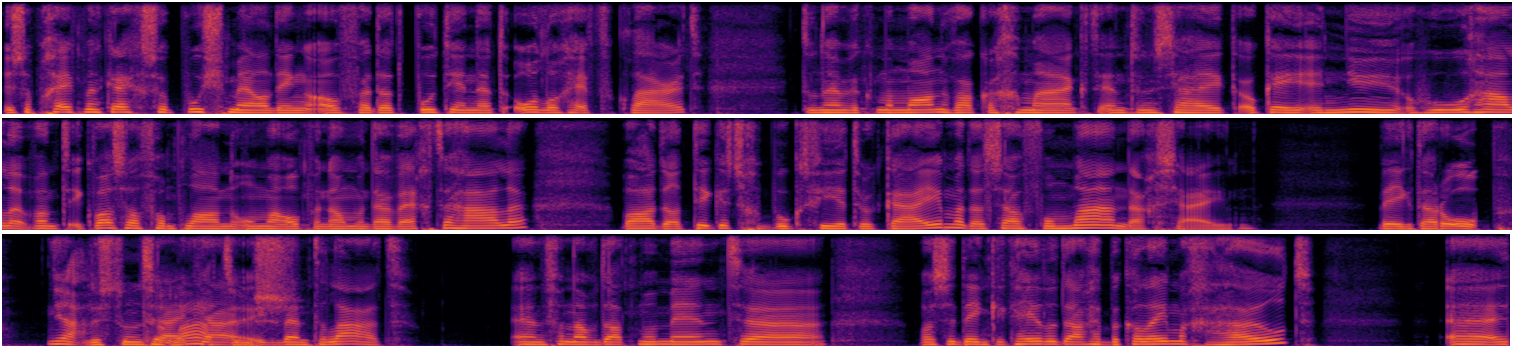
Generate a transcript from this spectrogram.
Dus op een gegeven moment kreeg ik zo'n pushmelding over dat Poetin het oorlog heeft verklaard. Toen heb ik mijn man wakker gemaakt en toen zei ik: Oké, en nu hoe halen? Want ik was al van plan om mijn op en oma daar weg te halen. We hadden al tickets geboekt via Turkije, maar dat zou voor maandag zijn. Week daarop. Ja, dus toen zei ik: Ja, dus. ik ben te laat. En vanaf dat moment uh, was het, denk ik, de hele dag heb ik alleen maar gehuild. Uh,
